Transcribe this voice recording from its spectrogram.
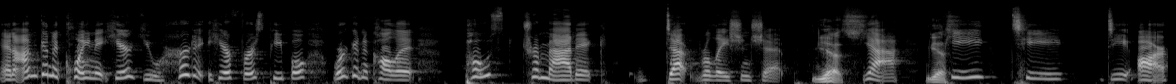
And I'm going to coin it here. You heard it here first, people. We're going to call it post traumatic debt relationship. Yes. Yeah. Yes. PTDR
